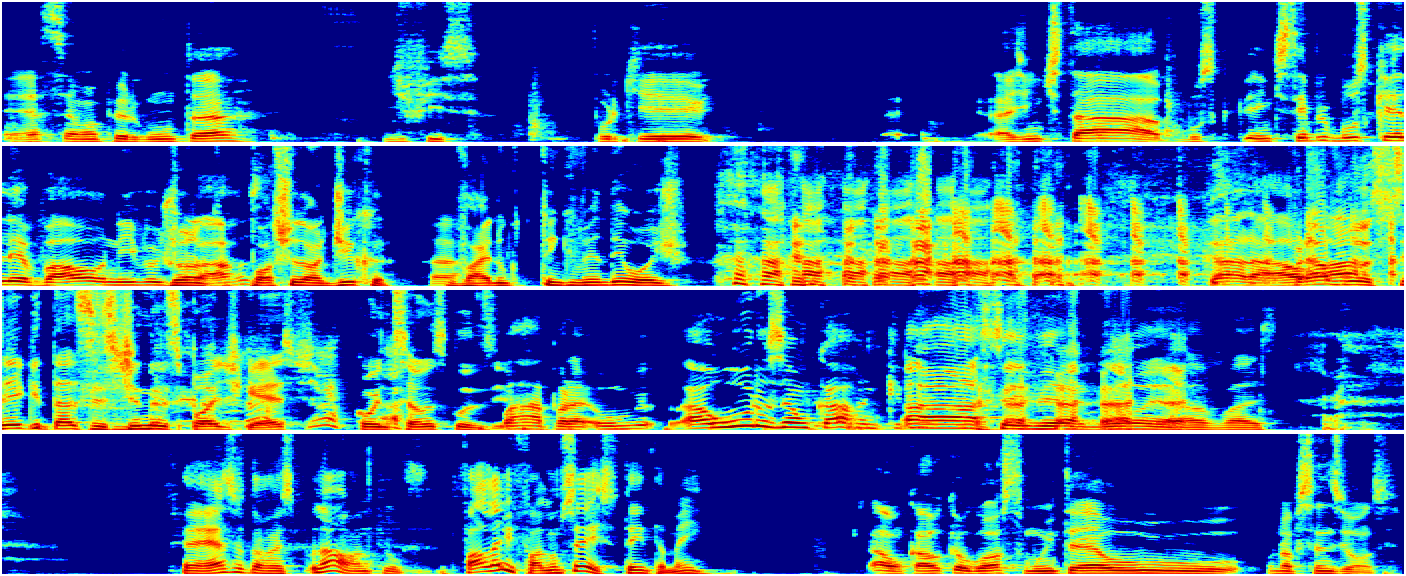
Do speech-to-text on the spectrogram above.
essa é uma pergunta difícil. Porque a gente tá. Busca, a gente sempre busca elevar o nível de Jonathan, carros. posso te dar uma dica? É. Vai no que tu tem que vender hoje. Cara, a, Pra a, você que tá assistindo esse podcast, condição exclusiva. ah, pra- o meu- a Urus é um carro incrível. ah, sem vergonha, rapaz. É essa talvez. Não, tu- fala aí, fala, não sei se tem também. Ah, um carro que eu gosto muito é o, o 911.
